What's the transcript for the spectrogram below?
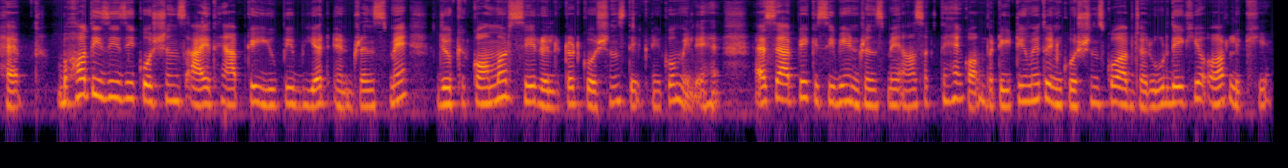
है। बहुत इजी इजी क्वेश्चंस आए थे आपके यूपी बीएड एंट्रेंस में, जो कि कॉमर्स से रिलेटेड क्वेश्चंस देखने को मिले हैं। ऐसे आपके किसी भी एंट्रेंस में आ सकते हैं कॉम्पिटिटिव में तो इन क्वेश्चंस को आप ज़रूर देखिए और लिखिए।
